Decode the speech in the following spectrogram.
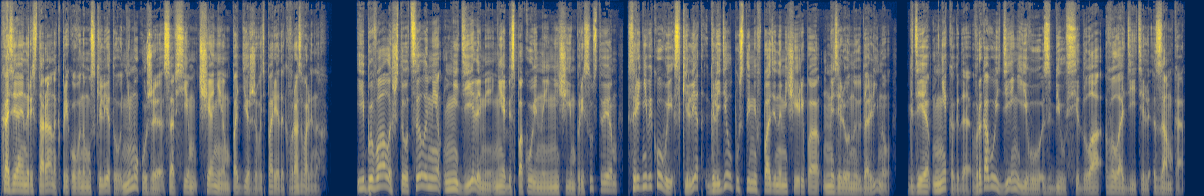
Хозяин ресторана к прикованному скелету не мог уже со всем тщанием поддерживать порядок в развалинах. И бывало, что целыми неделями, не обеспокоенный ничьим присутствием, средневековый скелет глядел пустыми впадинами черепа на зеленую долину, где некогда в роковой день его сбил седла владетель замка.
